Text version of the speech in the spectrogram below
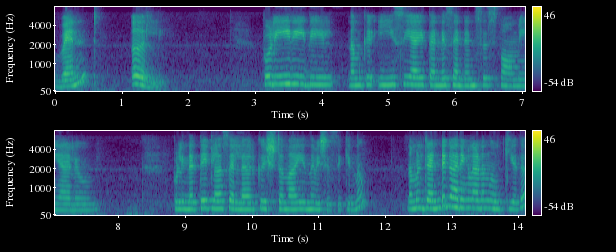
വെന്റ് ഏർലി അപ്പോൾ ഈ രീതിയിൽ നമുക്ക് ഈസിയായി തന്നെ സെന്റൻസസ് ഫോം ചെയ്യാലോ. അപ്പോൾ ഇന്നത്തെ ക്ലാസ് എല്ലാവർക്കും ഇഷ്ടമായി എന്ന് വിശ്വസിക്കുന്നു. നമ്മൾ രണ്ട് കാര്യങ്ങളാണ് നോക്കിയത്.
